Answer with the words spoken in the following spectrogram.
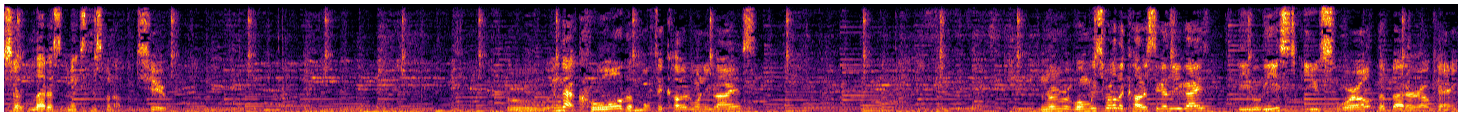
So let us mix this one up too. Ooh, isn't that cool? The multicolored one, you guys. Remember, when we swirl the colors together, you guys, the least you swirl, the better, okay?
